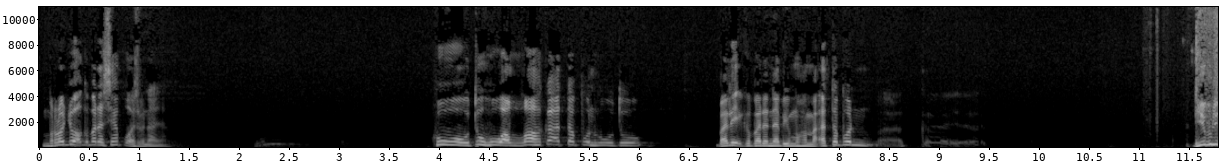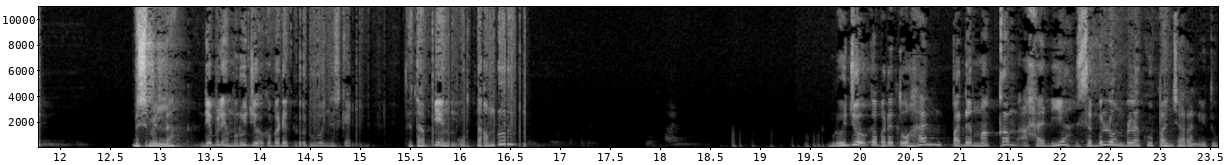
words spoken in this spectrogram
merujuk kepada siapa sebenarnya? Hu tu hu Allah ke ataupun hu tu balik kepada Nabi Muhammad ataupun dia boleh Bismillah, dia boleh merujuk kepada kedua-duanya sekali. Tetapi yang utama merujuk kepada Tuhan pada makam ahadiyah sebelum berlaku pancaran itu.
